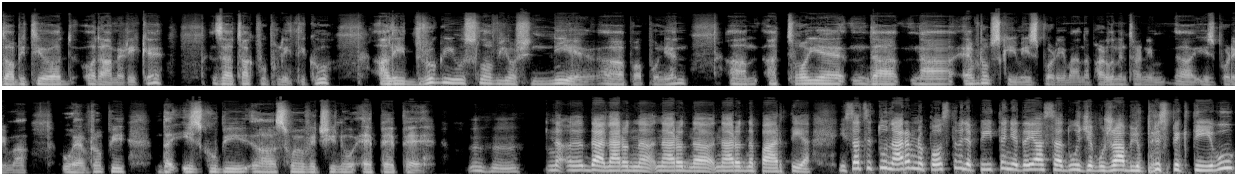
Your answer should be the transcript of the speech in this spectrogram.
dobiti od, od Amerike za takvu politiku, ali drugi uslov još nije uh, popunjen, um, a to je da na evropskim izborima, na parlamentarnim uh, izborima u Evropi, da izgubi uh, svoju većinu EPP. Mm -hmm. Na, e, da, Narodna, Narodna, Narodna partija. I sad se tu naravno postavlja pitanje da ja sad uđem u žablju perspektivu.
